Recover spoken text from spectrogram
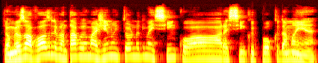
Então, meus avós levantavam, eu imagino, em torno de umas 5 horas, 5 e pouco da manhã.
